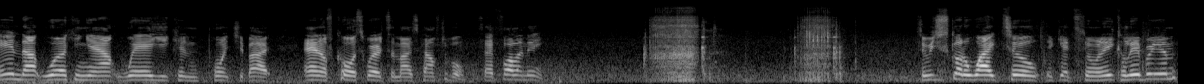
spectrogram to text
end up working out where you can point your boat and of course where it's the most comfortable. So follow me. So we just got to wait till it gets to an equilibrium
